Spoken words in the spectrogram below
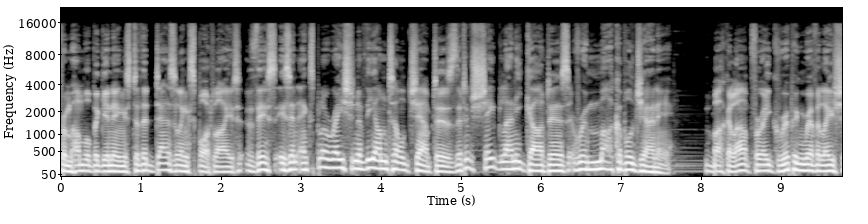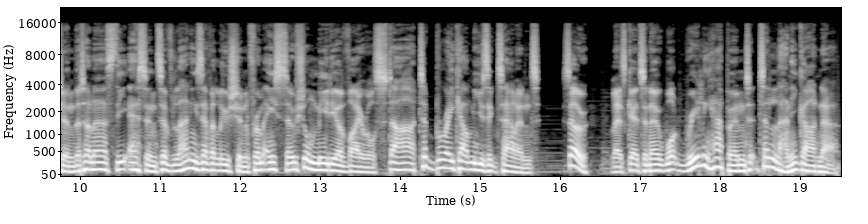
From humble beginnings to the dazzling spotlight, this is an exploration of the untold chapters that have shaped Lanie Gardner's remarkable journey. Buckle up for a gripping revelation that unearths the essence of Lanie's evolution from a social media viral star to breakout music talent. So, let's get to know what really happened to Lanie Gardner.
